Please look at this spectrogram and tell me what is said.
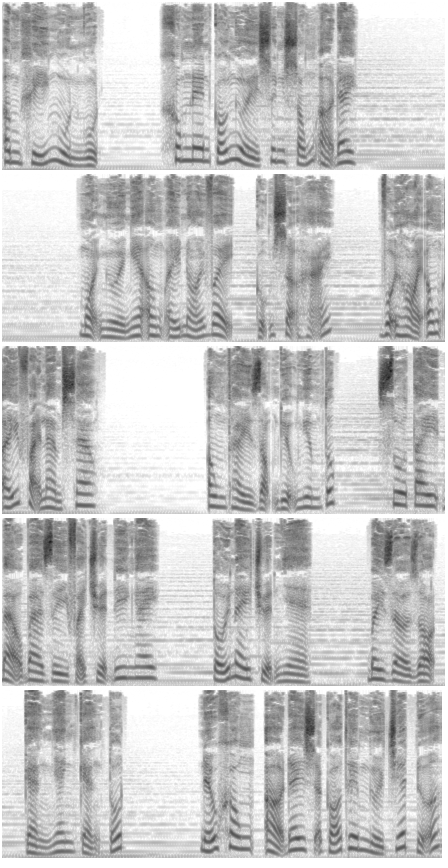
âm khí ngùn ngụt, không nên có người sinh sống ở đây. Mọi người nghe ông ấy nói vậy cũng sợ hãi, vội hỏi ông ấy phải làm sao. Ông thầy giọng điệu nghiêm túc, xua tay bảo bà dì phải chuyển đi ngay. Tối nay chuyển nhà, bây giờ dọn, càng nhanh càng tốt. Nếu không, ở đây sẽ có thêm người chết nữa.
